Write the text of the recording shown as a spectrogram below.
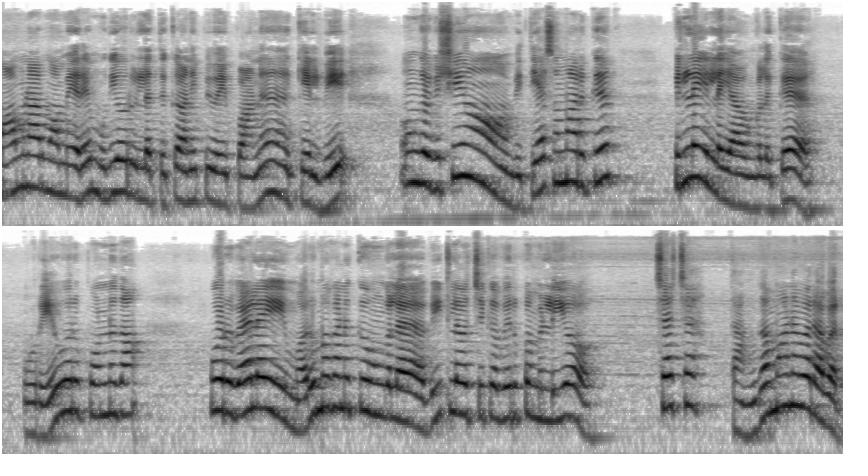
மாமனார் மாமியாரே முதியோர் இல்லத்துக்கு அனுப்பி வைப்பான்னு கேள்வி. உங்கள் விஷயம் வித்தியாசமாக இருக்கு. பிள்ளை இல்லையா உங்களுக்கு? ஒரே ஒரு பொண்ணு தான் ஒருவேளை மருமகனுக்கு உங்களை வீட்டில் வச்சுக்க விருப்பம் இல்லையோ? சேச்சே தங்கமானவர் அவர்.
